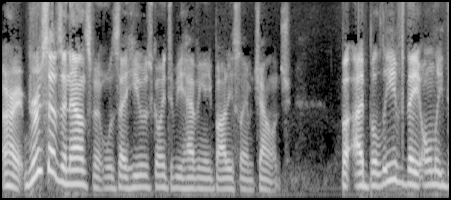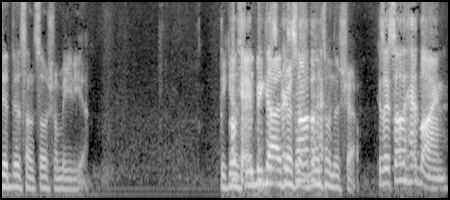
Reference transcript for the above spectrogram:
All right, Rusev's announcement was that he was going to be having a body slam challenge, but I believe they only did this on social media because Okay, because not I address saw it the- once on the show. because I saw the headline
